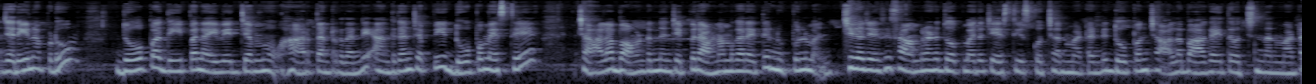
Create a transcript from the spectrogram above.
జరిగినప్పుడు ధూప దీప నైవేద్యము హారతి అంటారు కదండి. అందుకని చెప్పి ధూపం వేస్తే చాలా బాగుంటుందని చెప్పి రావణమ్మ గారు అయితే నుప్పులు మంచిగా చేసి సాంబ్రాణి ధూపం అయితే చేసి తీసుకొచ్చారనమాట అండి. ధూపం చాలా బాగా అయితే వచ్చిందనమాట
